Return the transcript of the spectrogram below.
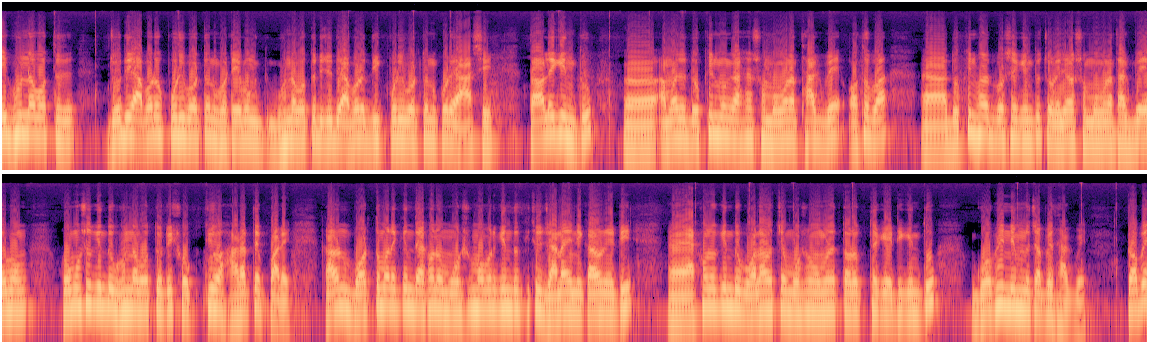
এই ঘূর্ণাবর্তের যদি আবারও পরিবর্তন ঘটে এবং ঘূর্ণাবর্তটি যদি আবারও দিক পরিবর্তন করে আসে, তাহলে কিন্তু আমাদের দক্ষিণবঙ্গে আসার সম্ভাবনা থাকবে অথবা দক্ষিণ ভারতবর্ষে কিন্তু চলে যাওয়ার সম্ভাবনা থাকবে এবং ক্রমশ কিন্তু ঘূর্ণাবর্তটি শক্তিও হারাতে পারে। কারণ বর্তমানে কিন্তু এখনও মৌসুম ভবন কিন্তু কিছু জানায়নি, কারণ এটি এখনও কিন্তু বলা হচ্ছে মৌসুম ভবনের তরফ থেকে এটি কিন্তু গভীর নিম্নচাপে থাকবে। তবে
